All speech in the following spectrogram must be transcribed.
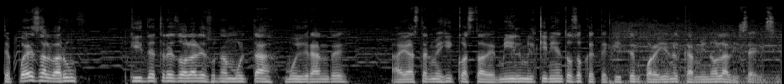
Te puede salvar un kit de 3 dólares, una multa muy grande. Allá está en México hasta de 1000, 1500 o que te quiten por ahí en el camino la licencia.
